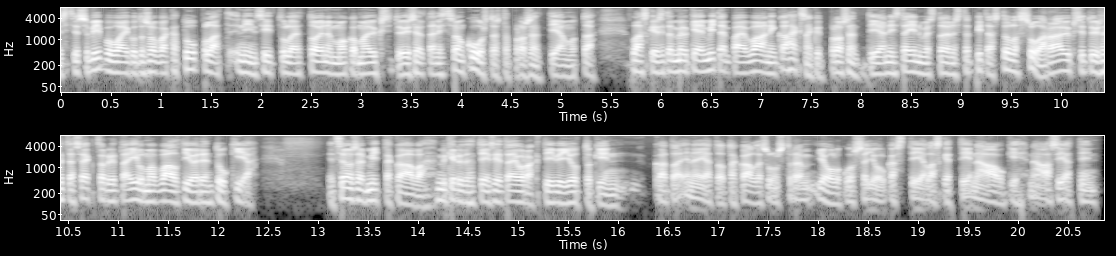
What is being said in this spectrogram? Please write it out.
Ja sitten jos se vipuvaikutus on vaikka tuplat, niin siitä tulee toinen mokoma yksityiseltä, niin se on 16 prosenttia, mutta laskee sitä melkein miten päin vaan, niin 80 prosenttia niistä investoinnista pitäisi tulla suoraan yksityiseltä sektorilta ilman valtioiden tukia. Et se on se mittakaava. Me kirjoitettiin siitä Euraktiivin juttukin Katainen ja tota Kalle Sundström joulukuussa julkaistiin ja laskettiin nämä auki, nämä asiat. Niin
